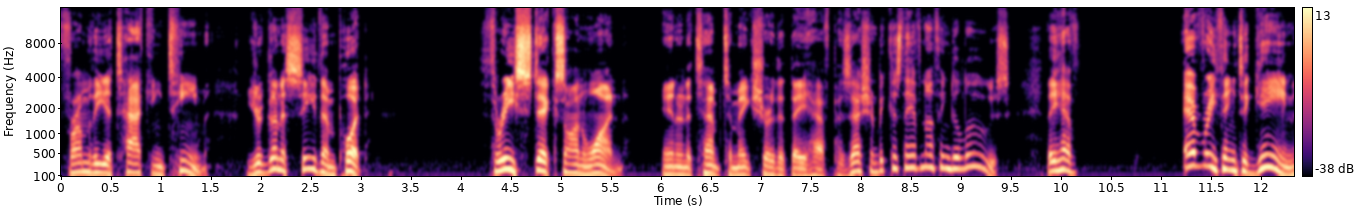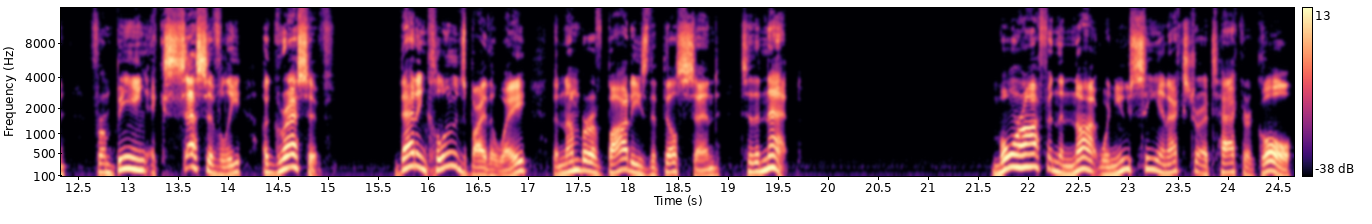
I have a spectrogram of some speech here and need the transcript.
from the attacking team. You're going to see them put three sticks on one in an attempt to make sure that they have possession because they have nothing to lose. They have everything to gain from being excessively aggressive. That includes, by the way, the number of bodies that they'll send to the net. More often than not, when you see an extra attacker goal,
